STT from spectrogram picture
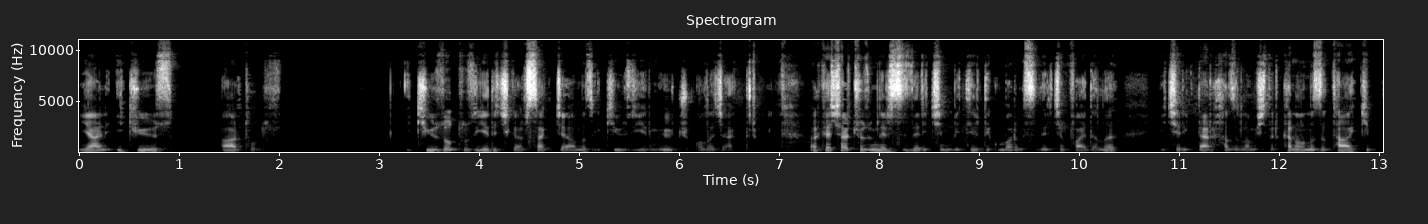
yani 200 artı 30. 237 çıkarsak cevabımız 223 olacaktır. Arkadaşlar çözümleri sizler için bitirdik. Umarım sizler için faydalı içerikler hazırlamıştır. Kanalımızı takip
